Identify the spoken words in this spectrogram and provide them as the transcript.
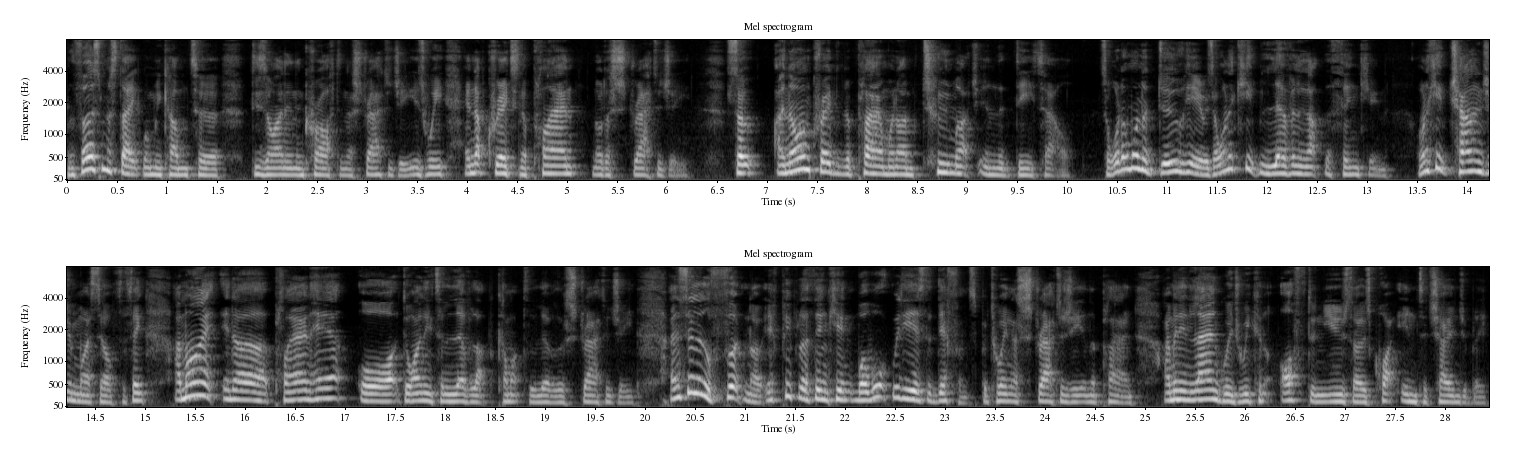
The first mistake when we come to designing and crafting a strategy is we end up creating a plan, not a strategy. So I know I'm creating a plan when I'm too much in the detail. So what I want to do here is I want to keep leveling up the thinking. I want to keep challenging myself to think, am I in a plan here or do I need to level up, come up to the level of strategy? And it's a little footnote. If people are thinking, well, what really is the difference between a strategy and a plan? I mean, in language, we can often use those quite interchangeably.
